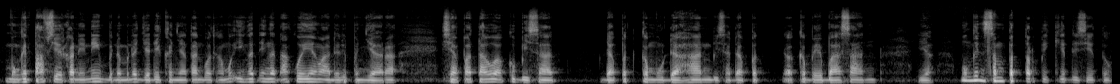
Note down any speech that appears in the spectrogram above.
mungkin tafsirkan ini benar-benar jadi kenyataan buat kamu. Ingat-ingat aku yang ada di penjara. Siapa tahu aku bisa dapat kemudahan, bisa dapat uh, kebebasan. Ya, mungkin sempat terpikir di situ.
